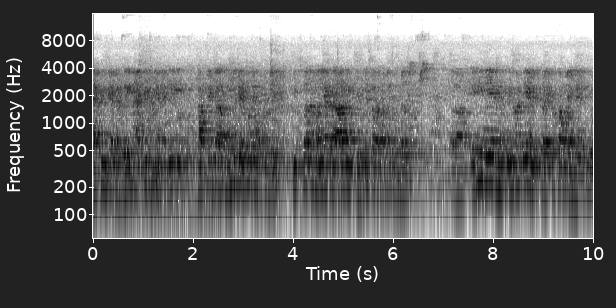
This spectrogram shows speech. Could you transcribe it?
యాక్టివిటీ అక్కడ బ్రెయిన్ యాక్టివిటీ అనేది కంప్లీట్గా ముందుకు వెళ్ళిపోతే ఉంటుంది. ఫిక్స్ వల్ల మళ్ళీ అక్కడ ఆగి డిప్రెస్ అవ్వడం అనేది ఉండదు. ఎనీ డే ఇటువంటి try to come I help you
